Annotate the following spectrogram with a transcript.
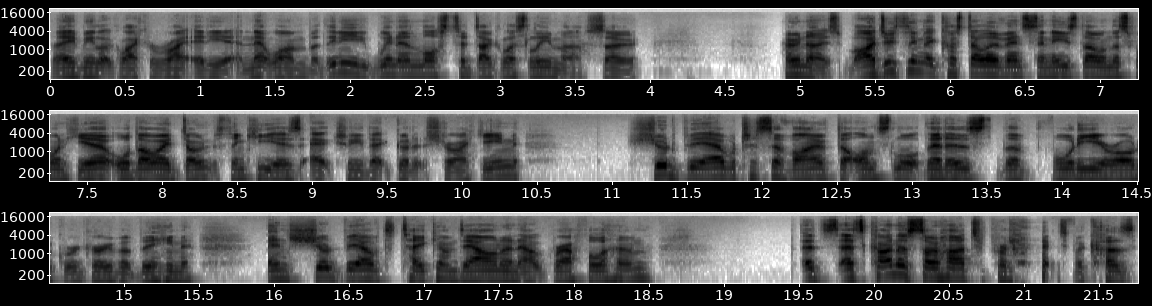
made me look like a right idiot in that one. But then he went and lost to Douglas Lima, so who knows? I do think that Costello van Steenis, though, on this one here, although I don't think he is actually that good at striking, should be able to survive the onslaught that is the 40 year old Gregory Babene and should be able to take him down and outgrapple him. It's it's kind of so hard to predict because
